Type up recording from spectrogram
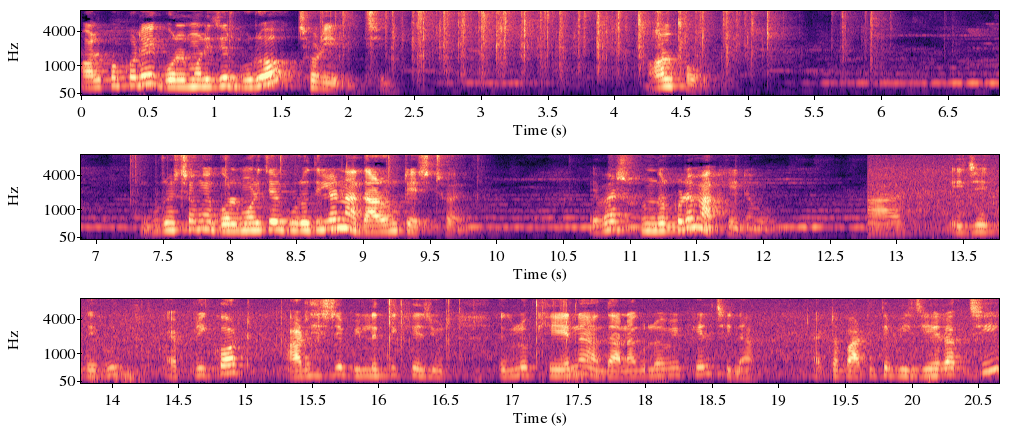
অল্প করে গোলমরিচের গুঁড়ো ছড়িয়ে দিচ্ছি। অল্প। গুঁড়োর সঙ্গে গোলমরিচের গুঁড়ো দিলে না দারুণ টেস্ট হয়। এবার সুন্দর করে মাখিয়ে নেব। আর এই যে দেখুন অ্যাপ্রিকট আর এই যে বিলেতি খেজুর, এগুলো খেয়ে না দানাগুলো আমি ফেলছি না। একটা বাটিতে ভিজিয়ে রাখছি,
